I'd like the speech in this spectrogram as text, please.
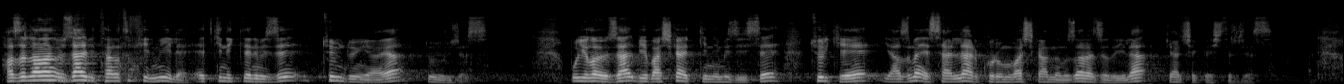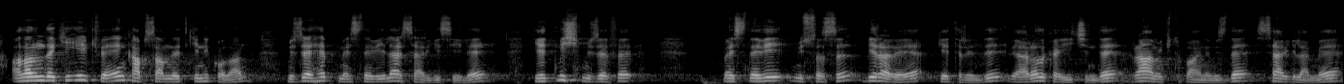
Hazırlanan özel bir tanıtım filmi ile etkinliklerimizi tüm dünyaya duyuracağız. Bu yıla özel bir başka etkinliğimizi ise Türkiye Yazma Eserler Kurumu Başkanlığımız aracılığıyla gerçekleştireceğiz. Alanındaki ilk ve en kapsamlı etkinlik olan Müzehep Mesneviler sergisiyle 70 müzefe Mesnevi Müstası bir araya getirildi ve Aralık ayı içinde Rami Kütüphanemizde sergilenmeye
